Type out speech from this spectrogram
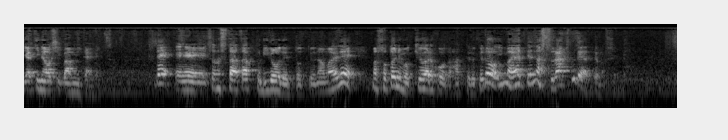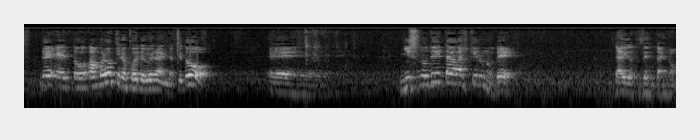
焼き直し版みたいなやつ。で、えー、そのスタートアップリローデッドっていう名前で、まあ、外にも QR コード貼ってるけど今やってるのはスラックでやってますよ。で、えーと、あんまり大きな声で言えないんだけどえー、ニスのデータが引けるので大学全体の。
